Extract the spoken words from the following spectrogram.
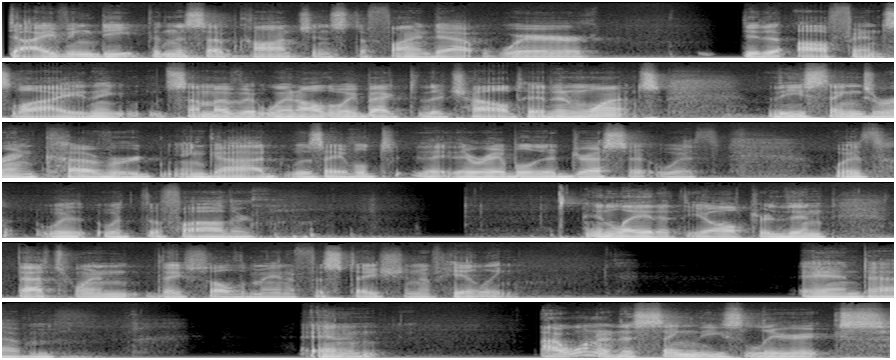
diving deep in the subconscious to find out where did an offense lie, and some of it went all the way back to their childhood. And once these things were uncovered, and God was able to, they, were able to address it with, with, with, with the Father and lay it at the altar. Then that's when they saw the manifestation of healing. And um, and I wanted to sing these lyrics,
